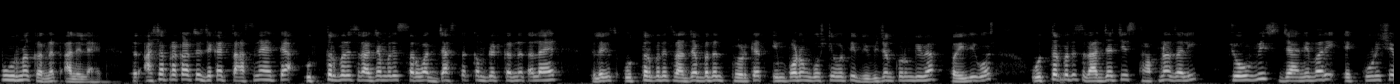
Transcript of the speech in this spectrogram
पूर्ण करण्यात आलेल्या आहेत. तर अशा प्रकारच्या जे काही चाचण्या आहेत त्या उत्तर प्रदेश राज्यामध्ये सर्वात जास्त कंप्लीट करण्यात आल्या आहेत. तर लगेच उत्तर प्रदेश राज्याबद्दल थोडक्यात इम्पॉर्टंट गोष्टीवरती रिव्हिजन करून घेऊया. पहिली गोष्ट उत्तर प्रदेश राज्याची स्थापना झाली चोवीस जानेवारी एकोणीसशे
